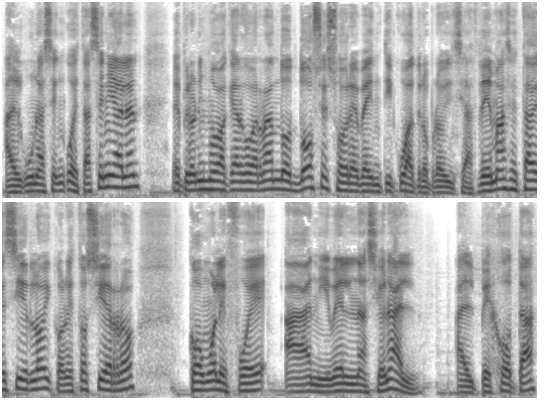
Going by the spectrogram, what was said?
algunas encuestas señalan, el peronismo va a quedar gobernando 12 sobre 24 provincias. De más está decirlo, y con esto cierro, cómo le fue a nivel nacional al PJ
